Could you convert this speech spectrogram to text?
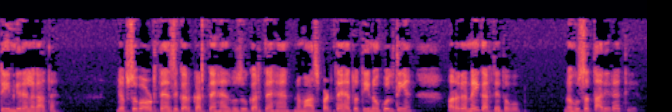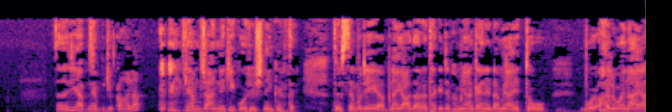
تین گرے لگاتا ہے۔ جب صبح اٹھتے ہیں، ذکر کرتے ہیں وزو کرتے ہیں، نماز پڑھتے ہیں، تو تینوں کھلتی ہیں۔ اور اگر نہیں کرتے تو وہ نحوست تاری رہتی ہے۔ سر جی آپ نے جو کہا نا کہ ہم جاننے کی کوشش نہیں کرتے، تو اس سے مجھے اپنا یاد آ رہا تھا کہ جب ہم یہاں کینیڈا میں آئے تو وہ ہلوئن آیا،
